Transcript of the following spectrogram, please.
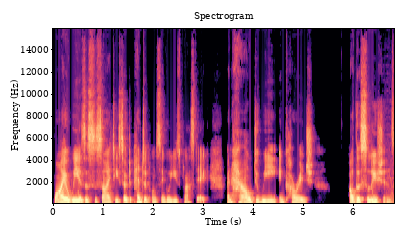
why are we as a society so dependent on single use plastic and how do we encourage other solutions.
